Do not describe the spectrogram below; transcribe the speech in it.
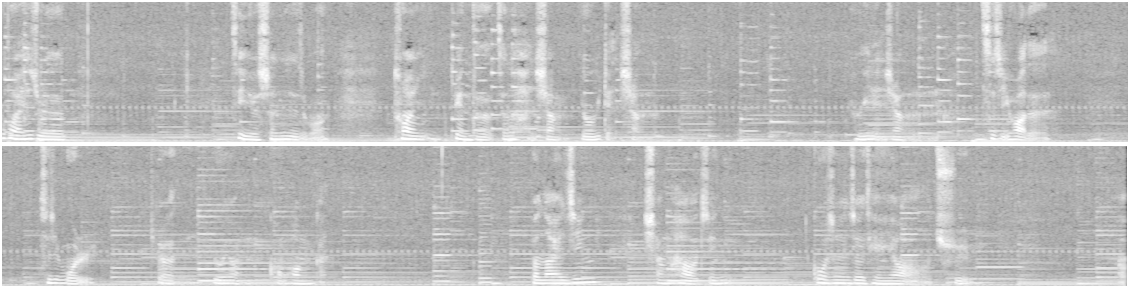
不过还是觉得自己的生日怎么突然变得真的很像，有一点像，有一点像自己画的世界末日，就有一种恐慌感。本来已经想好今过生日这天要去，呃，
